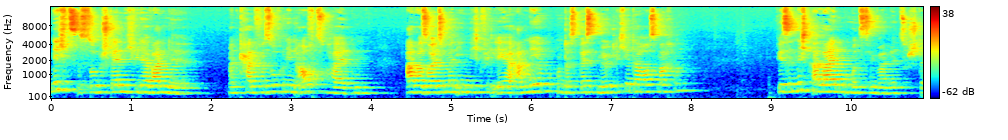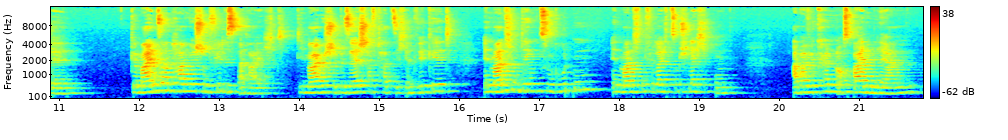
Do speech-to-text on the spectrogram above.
Nichts ist so beständig wie der Wandel. Man kann versuchen, ihn aufzuhalten, aber sollte man ihn nicht viel eher annehmen und das Bestmögliche daraus machen? Wir sind nicht allein, um uns dem Wandel zu stellen. Gemeinsam haben wir schon vieles erreicht. Die magische Gesellschaft hat sich entwickelt, in manchen Dingen zum Guten, in manchen vielleicht zum Schlechten. Aber wir können aus beiden lernen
